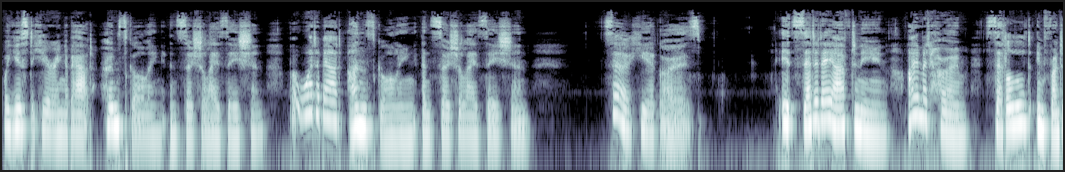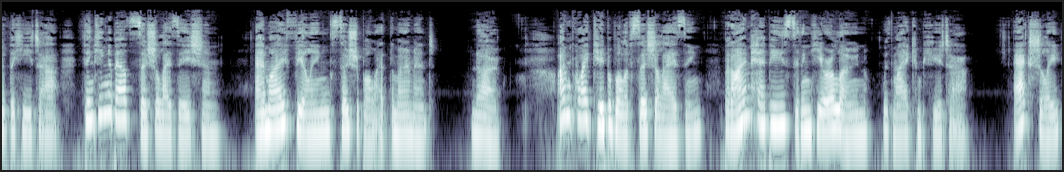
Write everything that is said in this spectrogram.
We're used to hearing about homeschooling and socialization, but what about unschooling and socialization? So here goes. It's Saturday afternoon. I am at home, settled in front of the heater, thinking about socialization. Am I feeling sociable at the moment? No. I'm quite capable of socializing, but I'm happy sitting here alone with my computer. Actually,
